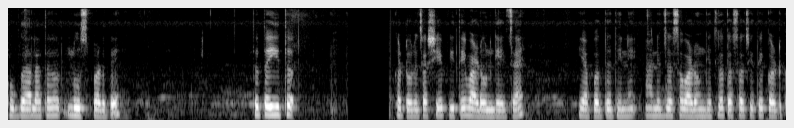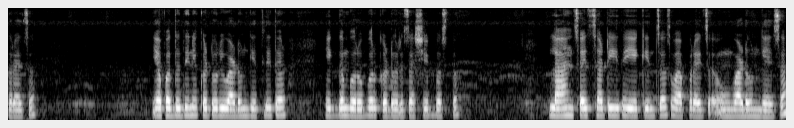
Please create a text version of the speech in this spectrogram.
फुगा आला तर लूज पडते. तर ते इथं कटोरीचा शेप इथे वाढवून घ्यायचा आहे. या पद्धतीने आणि जसं वाढवून घेतलं तसंच इथे कट करायचं. या पद्धतीने कटोरी वाढवून घेतली तर एकदम बरोबर कटोरीचा शेप बसतो. लहान साईजसाठी इथे एक इंचच वापरायचं वाढवून घ्यायचं.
